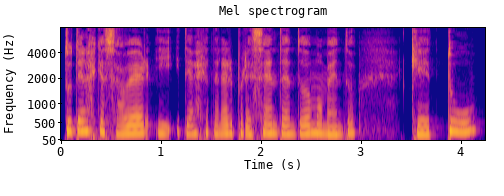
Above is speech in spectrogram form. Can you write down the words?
tú tienes que saber y, tienes que tener presente en todo momento que tú,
